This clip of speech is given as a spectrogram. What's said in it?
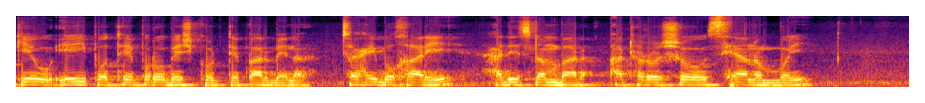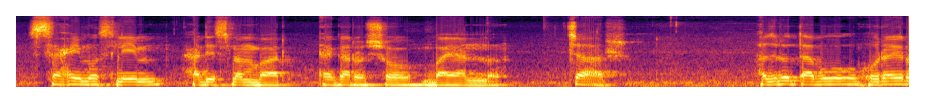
কেউ এই পথে প্রবেশ করতে পারবে না। সাহি বুখারি, হাদিস নম্বর আঠারোশো ছিয়ানব্বই, সাহি মুসলিম, হাদিস নম্বর এগারোশো বায়ান্ন। চার হজরত আবু হুরাইর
